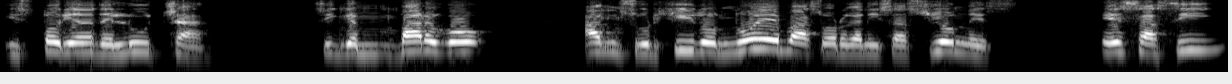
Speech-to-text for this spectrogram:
historia de lucha. Sin embargo, han surgido nuevas organizaciones. Es así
